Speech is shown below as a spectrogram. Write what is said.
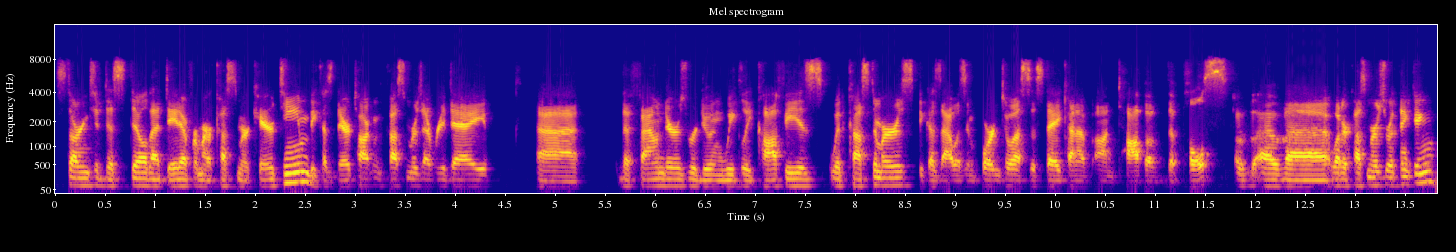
starting to distill that data from our customer care team because they're talking to customers every day. Uh, the founders were doing weekly coffees with customers because that was important to us to stay kind of on top of the pulse of, of uh, what our customers were thinking.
